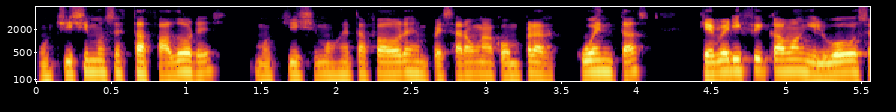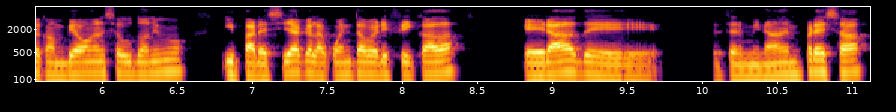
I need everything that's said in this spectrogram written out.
muchísimos estafadores, muchísimos estafadores empezaron a comprar cuentas que verificaban y luego se cambiaban el seudónimo y parecía que la cuenta verificada era de determinada empresa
